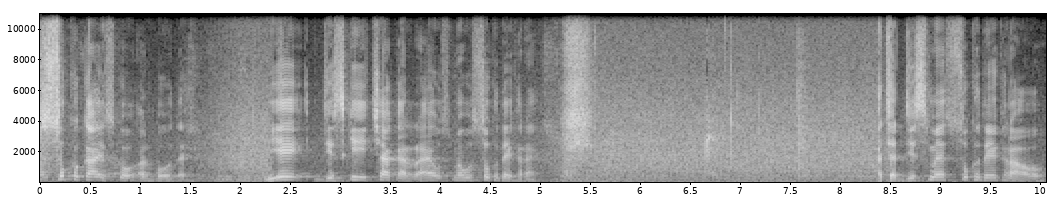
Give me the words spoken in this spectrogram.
सुख का इसको अनुबोध है। ये जिसकी इच्छा कर रहा है, उसमें वो सुख देख रहा है। अच्छा जिसमें सुख देख रहा हो,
